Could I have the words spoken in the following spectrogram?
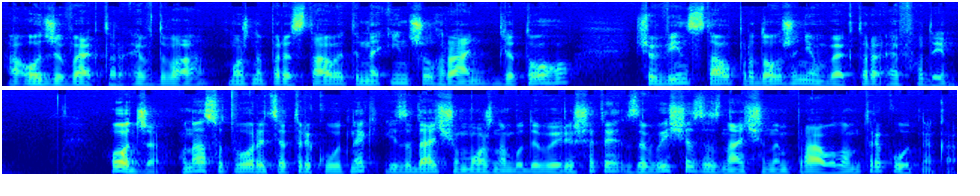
а отже вектор F2 можна переставити на іншу грань для того, щоб він став продовженням вектора F1. Отже, у нас утвориться трикутник, і задачу можна буде вирішити за вище зазначеним правилом трикутника,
